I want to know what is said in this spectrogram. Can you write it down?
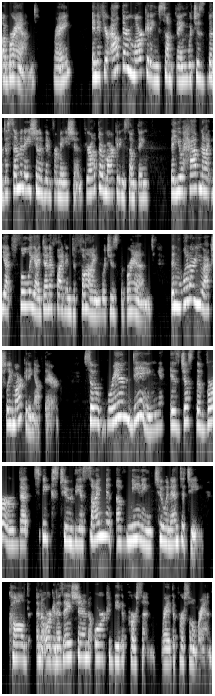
a brand, right? And if you're out there marketing something, which is the dissemination of information, if you're out there marketing something that you have not yet fully identified and defined, which is the brand, then what are you actually marketing out there? So, branding is just the verb that speaks to the assignment of meaning to an entity called an organization or could be the person, right? The personal brand.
